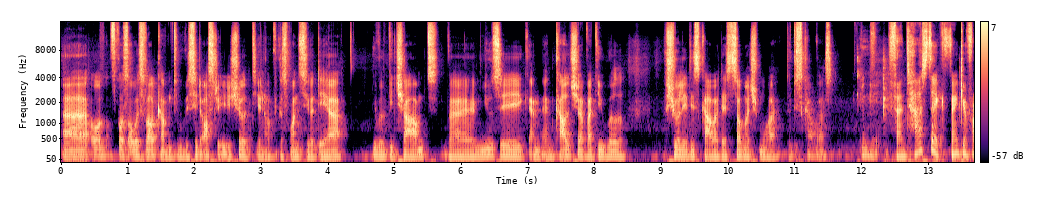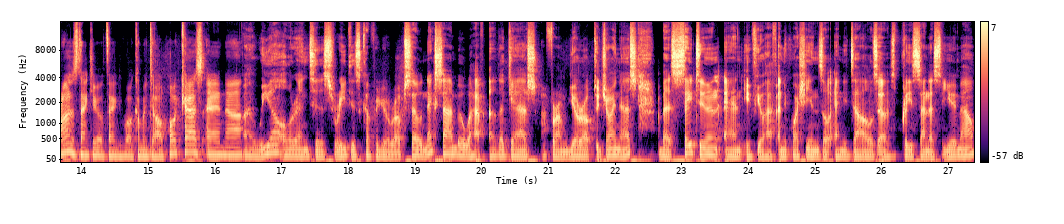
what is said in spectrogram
Uh, of course, always welcome to visit Austria. You should, you know, because once you're there, you will be charmed by music and, and culture, but you will surely discover there's so much more to discover. Fantastic. Thank you, Franz. Thank you. Thank you for coming to our podcast. And uh, Uh, we are Orientis Rediscover Europe. So next time we will have other guests from Europe to join us. But stay tuned. And if you have any questions or any doubts, uh, please send us the email.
